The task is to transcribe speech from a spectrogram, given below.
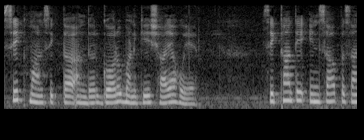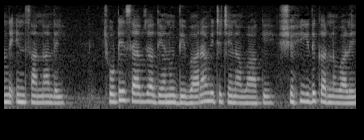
ਸਿੱਖ ਮਾਨਸਿਕਤਾ ਅੰਦਰ ਗੌਰਵ ਬਣ ਕੇ ਛਾਇਆ ਹੋਇਆ ਹੈ। ਸਿੱਖਾਂ ਤੇ ਇਨਸਾਫ ਪਸੰਦ ਇਨਸਾਨਾਂ ਲਈ ਛੋਟੇ ਸਾਹਿਬਜ਼ਾਦਿਆਂ ਨੂੰ ਦੀਵਾਰਾਂ ਵਿੱਚ ਚਿਣਵਾ ਕੇ ਸ਼ਹੀਦ ਕਰਨ ਵਾਲੇ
